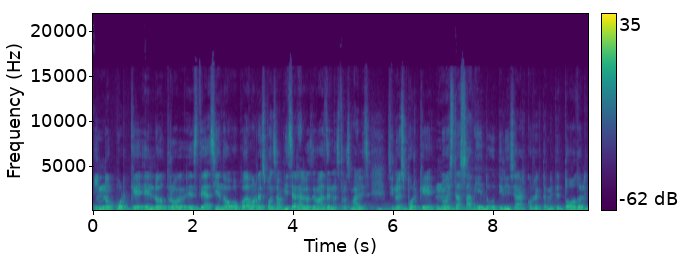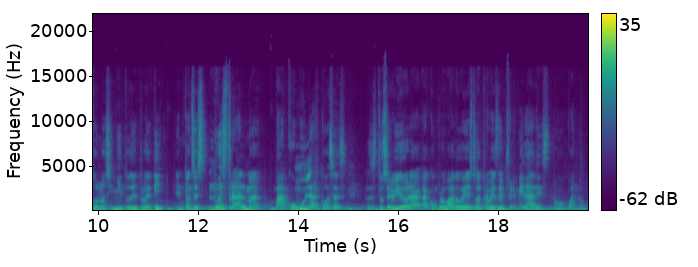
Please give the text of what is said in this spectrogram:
Y no porque el otro esté haciendo o podamos responsabilizar a los demás de nuestros males, sino es porque no estás sabiendo utilizar correctamente todo el conocimiento dentro de ti. Entonces nuestra alma va a acumular cosas. Entonces tu servidor ha, ha comprobado esto a través de enfermedades, ¿no? Cuando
